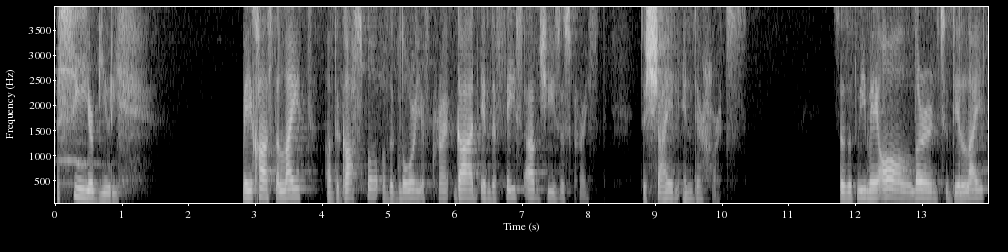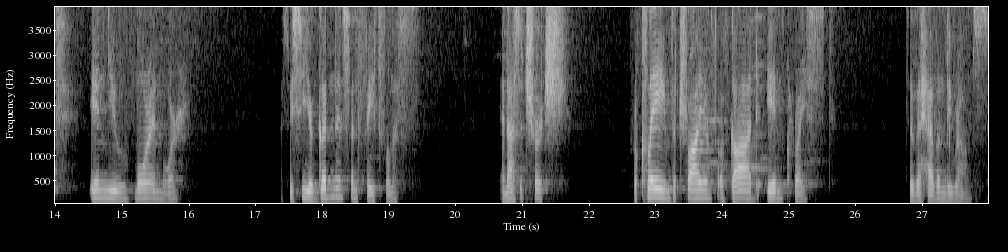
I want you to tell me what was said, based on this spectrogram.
to see your beauty. May you cause the light of the gospel of the glory of Christ, God in the face of Jesus Christ to shine in their hearts so that we may all learn to delight in you more and more as we see your goodness and faithfulness. And as a church, proclaim the triumph of God in Christ to the heavenly realms.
